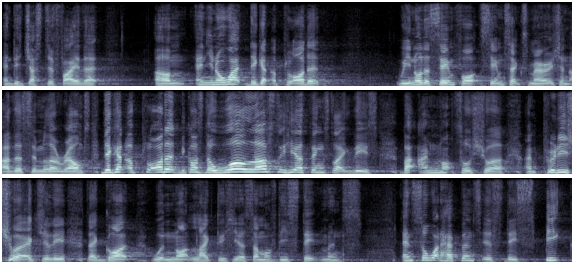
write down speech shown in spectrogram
And they justify that. Um, and you know what? They get applauded. We know the same for same sex marriage and other similar realms. They get applauded because the world loves to hear things like these. But I'm not so sure. I'm pretty sure, actually, that God would not like to hear some of these statements. And so what happens is they speak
